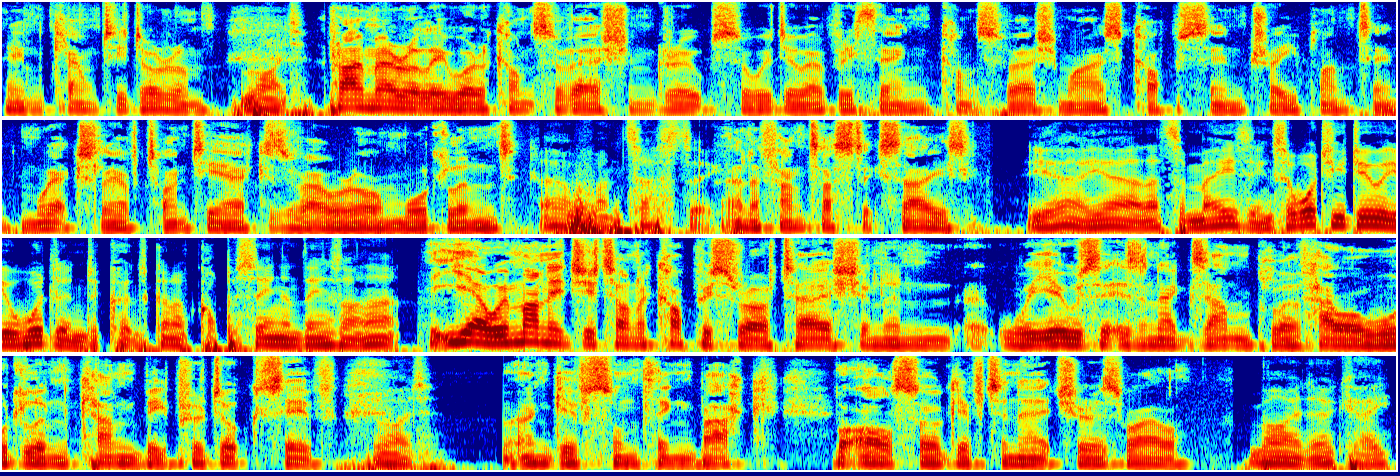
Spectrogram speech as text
in County Durham. Right. Primarily, we're a conservation group, so we do everything conservation wise coppicing, tree planting. We actually have 20 acres of our own woodland Oh, fantastic. and a fantastic site. Yeah, yeah, that's amazing. So, what do you do with your woodland? Kind of coppicing and things like that? Yeah, we manage it on a coppice rotation and we use it as an example of how a woodland can be productive Right. And give something back, but also give to nature as well. Right, okay.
